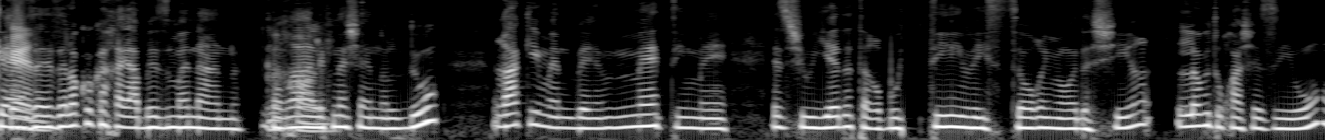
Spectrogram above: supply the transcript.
כן, כן. זה, זה לא כל כך היה בזמנן. נכון. קרה לפני שהן נולדו, רק אם הן באמת עם אה, איזשהו ידע תרבותי והיסטורי מאוד עשיר. לא בטוחה שזיהו,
